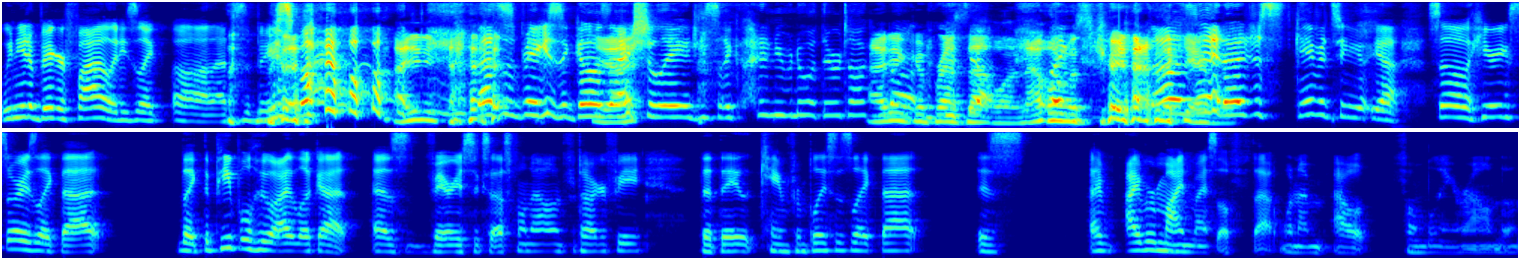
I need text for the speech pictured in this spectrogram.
we need a bigger file and he's like oh that's the biggest file I didn't- that's as big as it goes Yeah. actually and he's like i didn't even know what they were talking about. I didn't compress that one. That Like, one was straight out of that the was camera. it i just gave it to you yeah so hearing stories like that like the people who i look at as very successful now in photography that they came from places like that is i i remind myself of that when i'm out fumbling around on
